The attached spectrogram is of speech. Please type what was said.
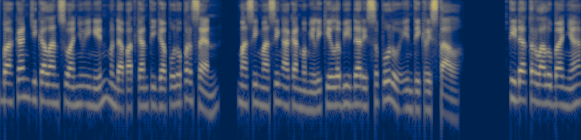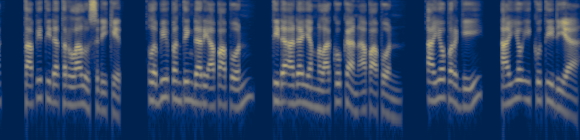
Bahkan jika Lan Suanyu ingin mendapatkan 30%, masing-masing akan memiliki lebih dari 10 inti kristal. Tidak terlalu banyak, tapi tidak terlalu sedikit. Lebih penting dari apa pun, tidak ada yang melakukan apa pun. Ayo pergi, ayo ikuti dia.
